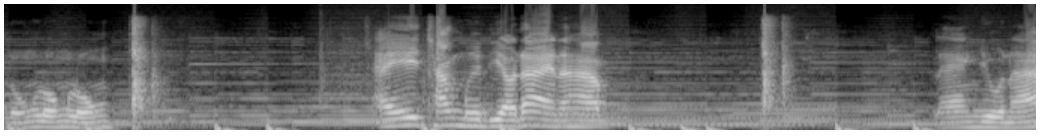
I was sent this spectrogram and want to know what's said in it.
หลงหลงหลงใช้ชักมือเดียวได้นะครับ แรงอยู่นะ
